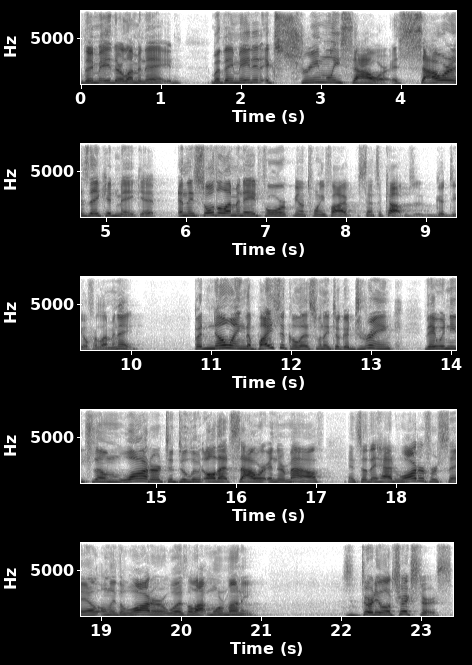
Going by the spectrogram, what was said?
They made their lemonade, but they made it extremely sour, as sour as they could make it. And they sold the lemonade for, you know, 25 cents a cup. a good deal for lemonade. But knowing the bicyclists, when they took a drink, they would need some water to dilute all that sour in their mouth. And so they had water for sale, only the water was a lot more money. It's Dirty little tricksters.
